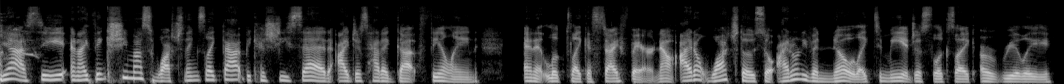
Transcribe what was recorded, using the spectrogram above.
Yeah, see, and I think she must watch things like that because she said I just had a gut feeling and it looked like a Steiff bear. Now, I don't watch those so I don't even know. Like to me it just looks like a really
